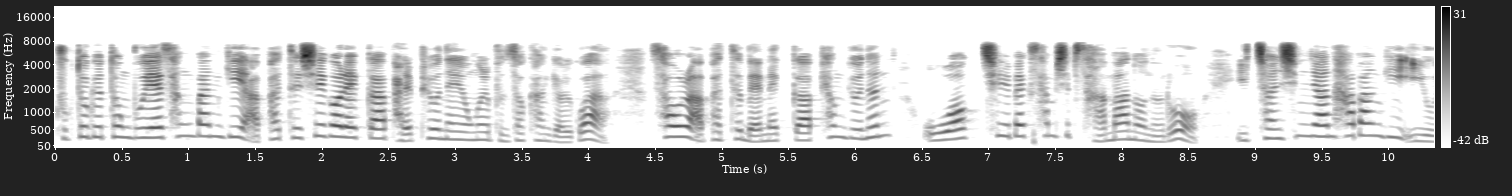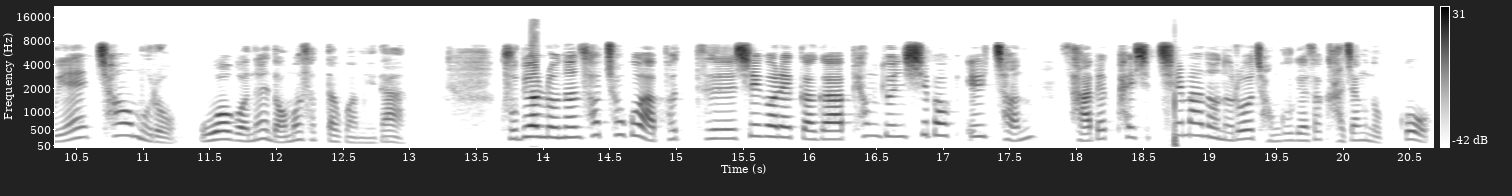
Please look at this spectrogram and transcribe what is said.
국토교통부의 상반기 아파트 실거래가 발표 내용을 분석한 결과 서울 아파트 매매가 평균은 5억 734만 원으로 2010년 하반기 이후에 처음으로 5억 원을 넘어섰다고 합니다. 구별로는 서초구 아파트 실거래가가 평균 10억 1,487만 원으로 전국에서 가장 높고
